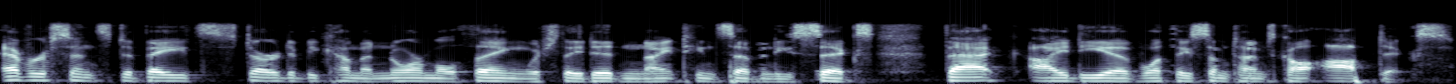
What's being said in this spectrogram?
ever since debates started to become a normal thing, which they did in 1976. That idea of what they sometimes call optics.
